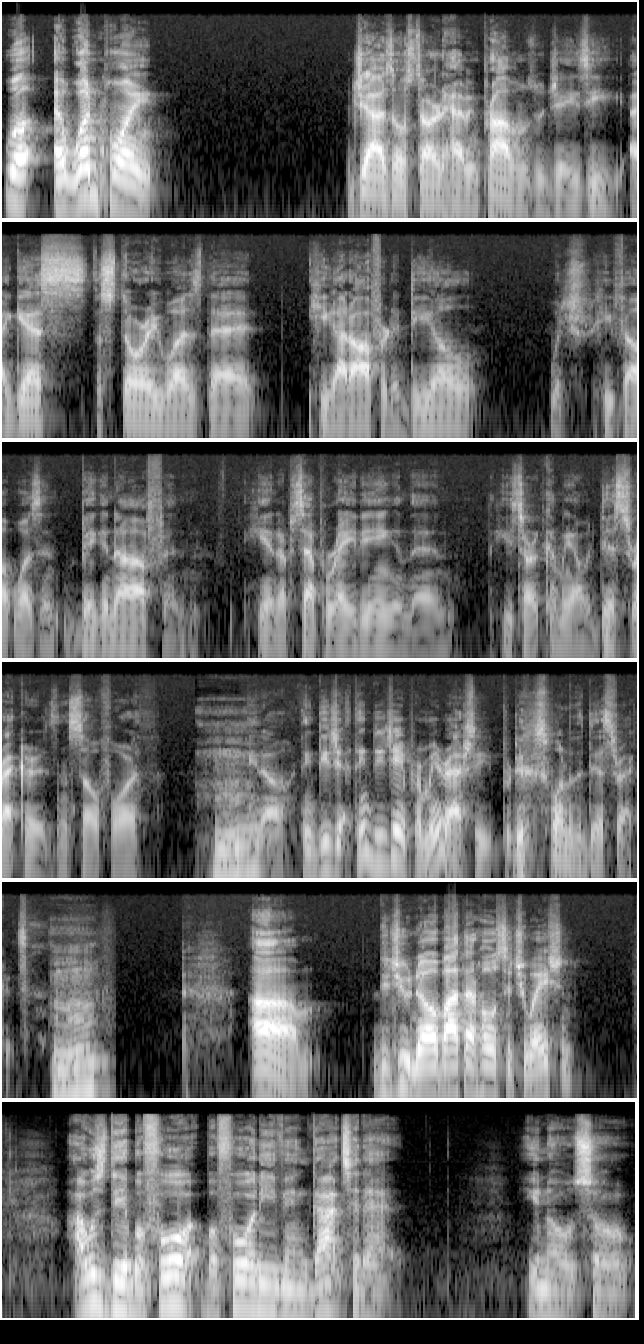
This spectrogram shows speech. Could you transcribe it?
Well, at one point, Jaz-O started having problems with Jay Z. I guess the story was that he got offered a deal which he felt wasn't big enough, and he ended up separating, and then he started coming out with diss records and so forth. You know, I think DJ, I think DJ Premier actually produced one of the diss records. hmm Um, did you know about that whole situation? I was there before before it even got to that. You know, so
